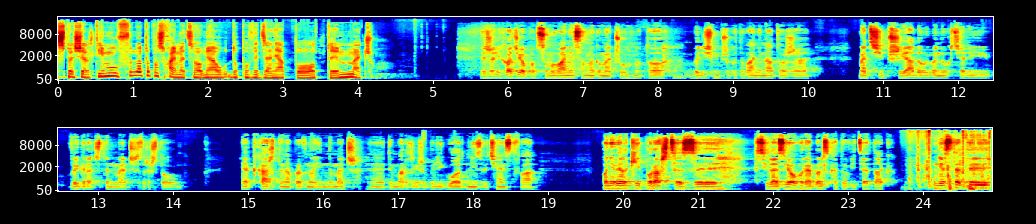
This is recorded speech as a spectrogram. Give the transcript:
special teamów. No to posłuchajmy, co miał do powiedzenia po tym meczu. Jeżeli chodzi o podsumowanie samego meczu, no to byliśmy przygotowani na to, że meczi przyjadą i będą chcieli wygrać ten mecz. Zresztą jak każdy na pewno inny mecz. E, tym bardziej, że byli głodni zwycięstwa po niewielkiej porażce z Silesią, Rebels Katowice, tak? Niestety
